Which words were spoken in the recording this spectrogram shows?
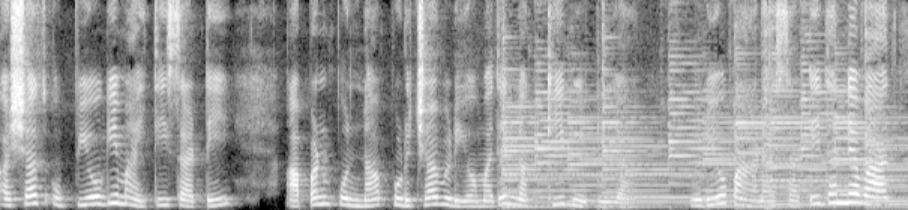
अशाच उपयोगी माहितीसाठी आपण पुन्हा पुढच्या व्हिडिओमध्ये नक्की भेटूया. व्हिडिओ पाहण्यासाठी धन्यवाद!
